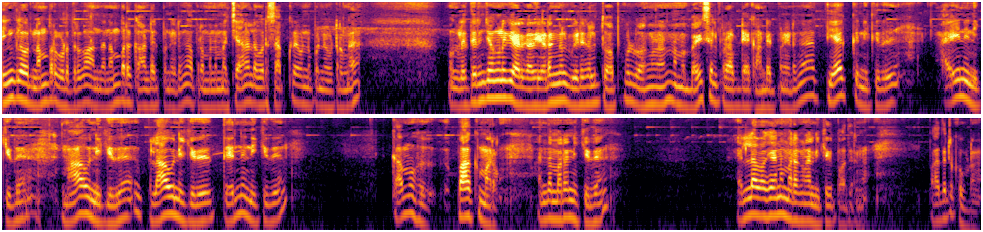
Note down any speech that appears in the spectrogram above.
லிங்கில் ஒரு நம்பர் கொடுத்துருக்கோம். அந்த நம்பரை காண்டாக்ட் பண்ணிவிடுங்க அப்புறம் நம்ம சேனலில் ஒரு சப்ஸ்கிரைப் ஒன்று பண்ணி விட்ருங்க உங்களுக்கு தெரிஞ்சவங்களுக்கு யாருக்காவது இடங்கள் வீடுகள் தோப்புகள் வாங்கணும்னு நம்ம பைசல் ப்ராப்பர்ட்டியாக காண்டாக்ட் பண்ணிவிடுங்க தேக்கு நிற்குது அயனி நிற்கிது மாவு நிற்கிது பிளாவு நிற்கிது தென்னை நிற்கிது கமுகு பாக்கு மரம் அந்த மரம் நிற்கிது எல்லா வகையான மரங்களும் நிற்கிது பார்த்துருங்க பார்த்துட்டு கூப்பிடுங்க.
